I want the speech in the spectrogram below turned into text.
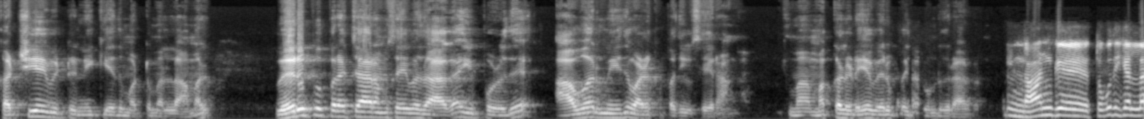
கட்சியை விட்டு நீக்கியது மட்டுமல்லாமல் வெறுப்பு பிரச்சாரம் செய்வதாக இப்பொழுது அவர் மீது வழக்கு பதிவு செய்கிறாங்க மக்களிடையே வெறுப்பை தூண்டுகிறார்கள். நான்கு தொகுதிகள்ல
